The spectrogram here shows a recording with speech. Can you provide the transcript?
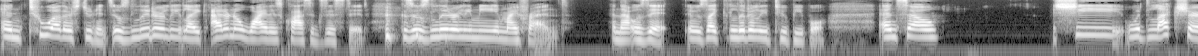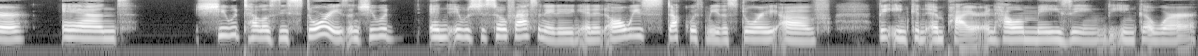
and two other students. It was literally like, I don't know why this class existed, because it was literally me and my friend, and that was it. It was like literally two people. And so she would lecture and she would tell us these stories, and she would, and it was just so fascinating. And it always stuck with me the story of the Incan Empire and how amazing the Inca were.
